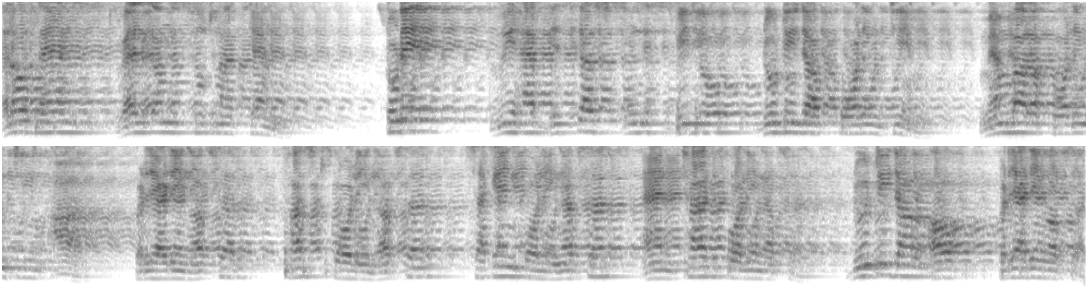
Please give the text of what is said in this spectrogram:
Hello friends, welcome to Suchna channel. Today we have discussed in this video duties of polling team. Member of polling team are presiding officer, first polling officer, second polling officer and third polling officer. Duties of presiding officer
